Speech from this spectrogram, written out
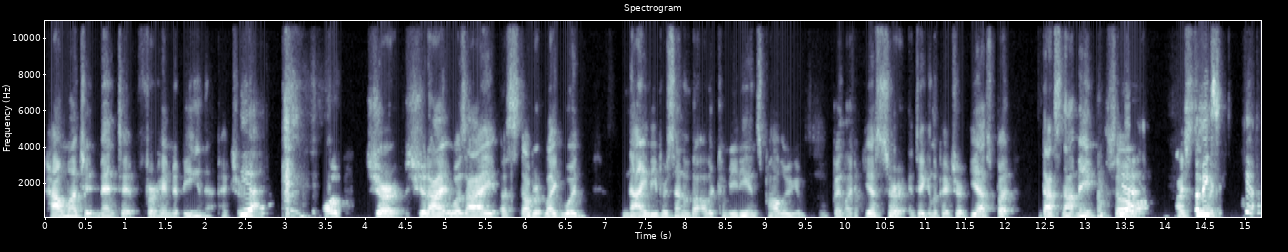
how much it meant to, for him to be in that picture. Yeah. so Sure. Should I? Was I a stubborn? Like, would 90% of the other comedians probably have been like, yes, sir, and taking the picture? Yes, but that's not me. So Yeah. I still That makes like, yeah.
